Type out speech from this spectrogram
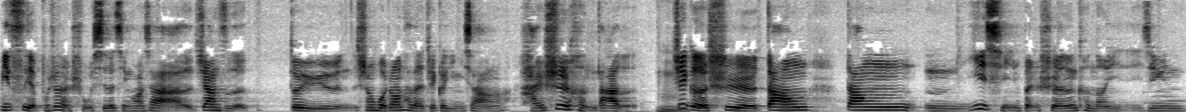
彼此也不是很熟悉的情况下，这样子对于生活状态的这个影响还是很大的。嗯，这个是当当嗯疫情本身可能已经。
